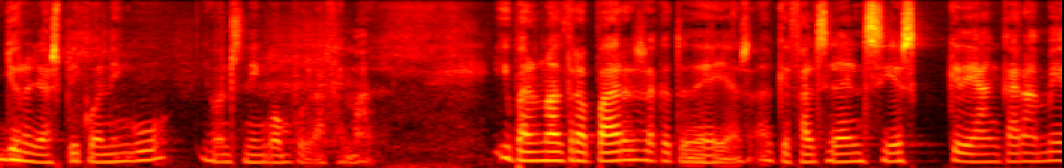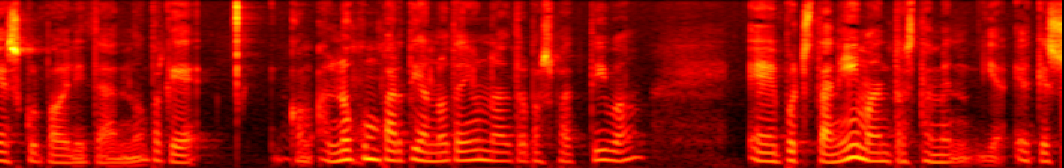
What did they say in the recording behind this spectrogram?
Jo no li explico a ningú, llavors ningú em podrà fer mal. I per una altra part, és el que tu deies, el que fa el silenci és crear encara més culpabilitat, no? perquè com, al no compartir, al no tenir una altra perspectiva, eh, pots tenir mantres també, que és,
